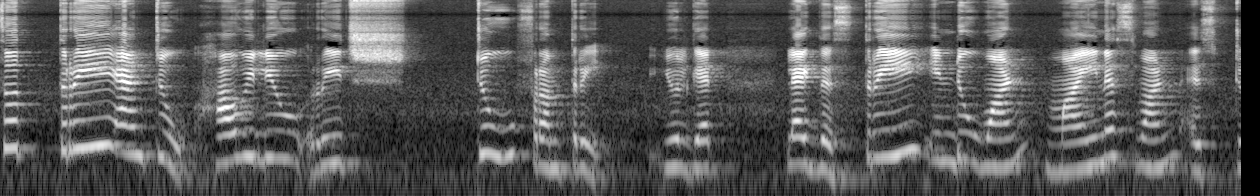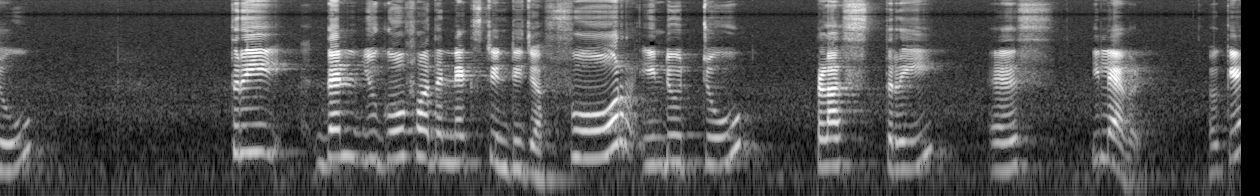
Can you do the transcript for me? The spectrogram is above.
So 3 and 2, how will you reach 2 from 3? You will get like this 3 into 1 minus 1 is 2. 3 then you go for the next integer 4 into 2 plus 3 is 11 okay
